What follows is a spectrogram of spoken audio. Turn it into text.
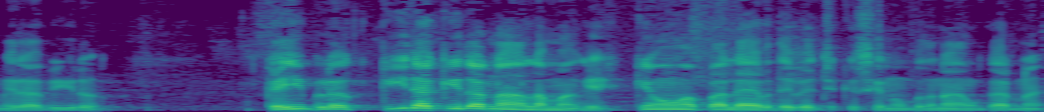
ਮੇਰਾ ਵੀਰ। ਕਈ ਕਿਹਦਾ ਕਿਹਦਾ ਨਾਂ ਲਵਾਂਗੇ? ਕਿਉਂ ਆਪਾਂ ਲੈਬ ਦੇ ਵਿੱਚ ਕਿਸੇ ਨੂੰ ਬਦਨਾਮ ਕਰਨਾ?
